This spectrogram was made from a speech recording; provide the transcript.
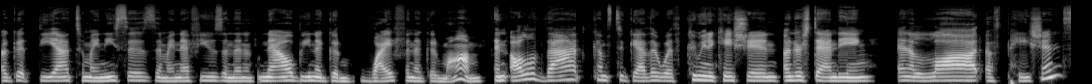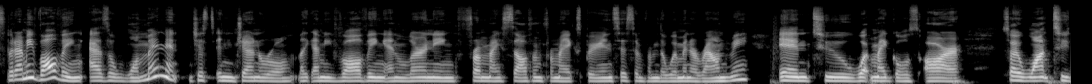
a good tia to my nieces and my nephews, and then now being a good wife and a good mom. And all of that comes together with communication, understanding, and a lot of patience. But I'm evolving as a woman and just in general. Like I'm evolving and learning from myself and from my experiences and from the women around me into what my goals are. So I want to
